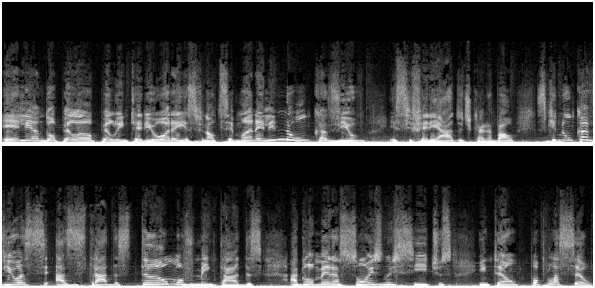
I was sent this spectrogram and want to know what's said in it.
Ele andou pela, pelo interior aí esse final de semana, ele nunca viu esse feriado de carnaval, diz que nunca viu as, as estradas tão movimentadas, aglomerações nos sítios. Então, população,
